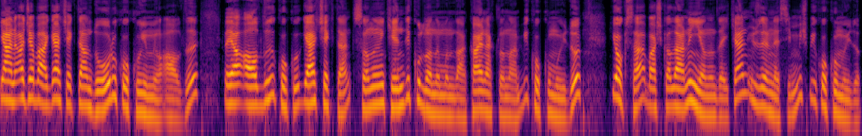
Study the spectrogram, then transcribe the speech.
Yani acaba gerçekten doğru kokuyu mu aldı veya aldığı koku gerçekten sanığın kendi kullanımından kaynaklanan bir koku muydu yoksa başkalarının yanındayken üzerine sinmiş bir koku muydu?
